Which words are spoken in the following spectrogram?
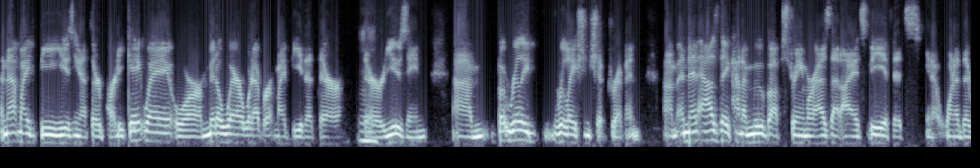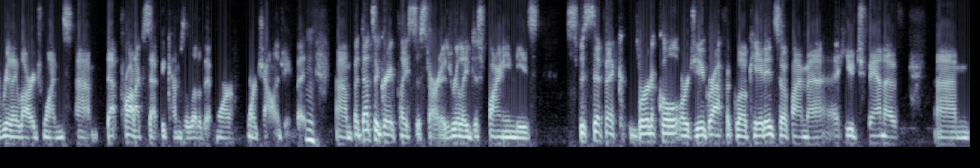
and that might be using a third party gateway or middleware whatever it might be that they're mm. they're using um, but really relationship driven um, and then as they kind of move upstream or as that isv if it's you know one of the really large ones um, that product set becomes a little bit more more challenging but mm. but that's a great place to start is really just finding these specific vertical or geographic located. So if I'm a, a huge fan of um,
